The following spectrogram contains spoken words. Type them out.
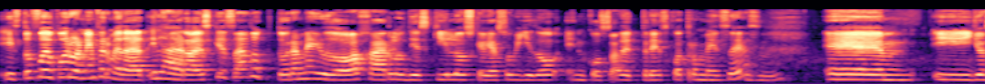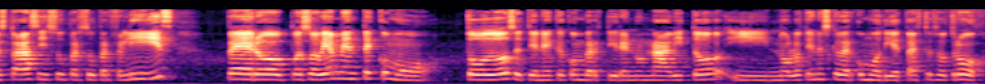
esto fue por una enfermedad y la verdad es que esa doctora me ayudó a bajar los 10 kilos que había subido en cosa de 3, 4 meses. Em, y yo estaba así súper, súper feliz, pero pues obviamente como todo se tiene que convertir en un hábito y no lo tienes que ver como dieta, este es otro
